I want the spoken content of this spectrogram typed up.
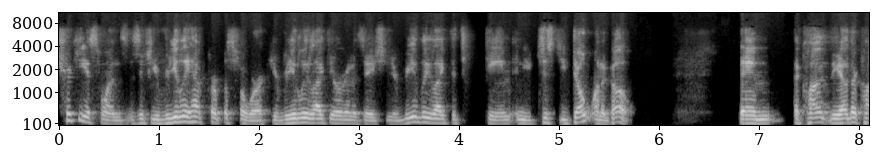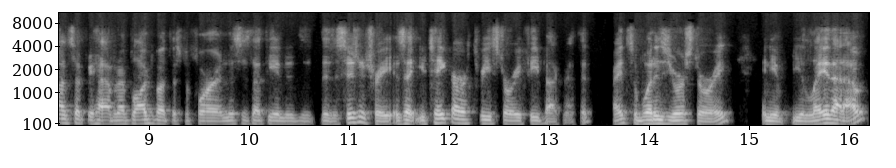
trickiest ones is if you really have purposeful work, you really like the organization, you really like the team, and you just you don't want to go. Then the con- the other concept we have, and I've blogged about this before, and this is at the end of the, the decision tree, is that you take our three story feedback method, right? So what is your story, and you you lay that out,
